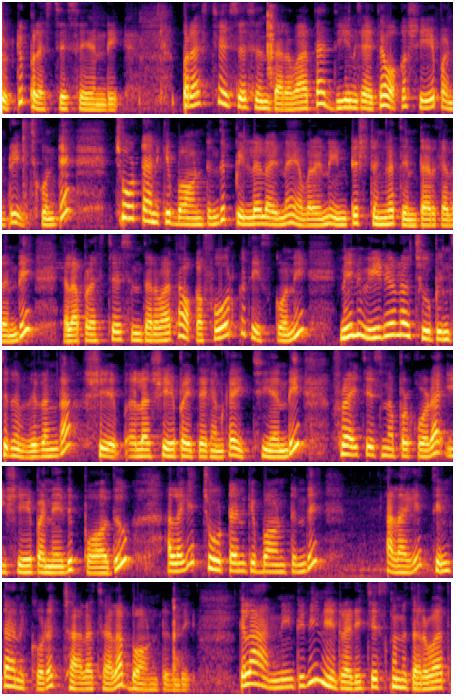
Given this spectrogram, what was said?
చుట్టూ ప్రెస్ చేసేయండి. ప్రెస్ చేసేసిన తర్వాత దీనికైతే ఒక షేప్ అంటూ ఇచ్చుకుంటే చూడటానికి బాగుంటుంది. పిల్లలైనా ఎవరైనా ఇంట్రెస్టింగ్గా తింటారు కదండి. ఇలా ప్రెస్ చేసిన తర్వాత ఒక ఫోర్క్ తీసుకొని నేను వీడియోలో చూపించిన విధంగా షేప్ ఇలా షేప్ అయితే కనుక ఇచ్చేయండి. ఫ్రై చేసినప్పుడు కూడా ఈ షేప్ అనేది పోదు. అలాగే చూడటానికి బాగుంటుంది. అలాగే తినటానికి కూడా చాలా చాలా బాగుంటుంది. ఇలా అన్నింటినీ నేను రెడీ చేసుకున్న తర్వాత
